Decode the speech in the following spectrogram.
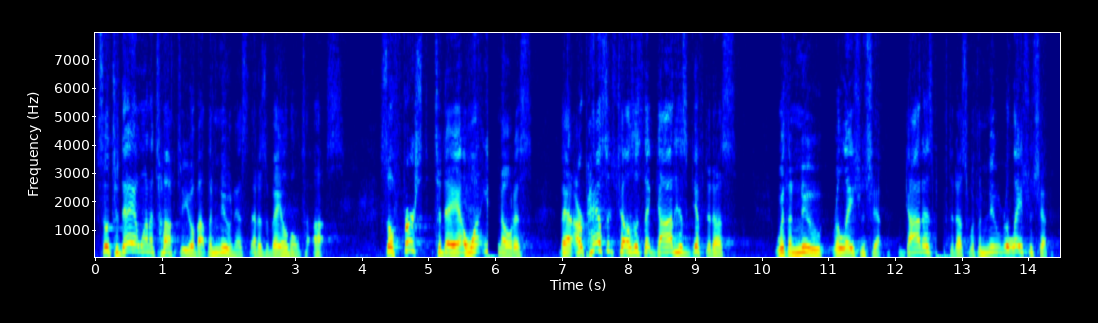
So today I want to talk to you about the newness that is available to us. So, first today, I want you to notice that our passage tells us that God has gifted us with a new relationship. God has gifted us with a new relationship.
